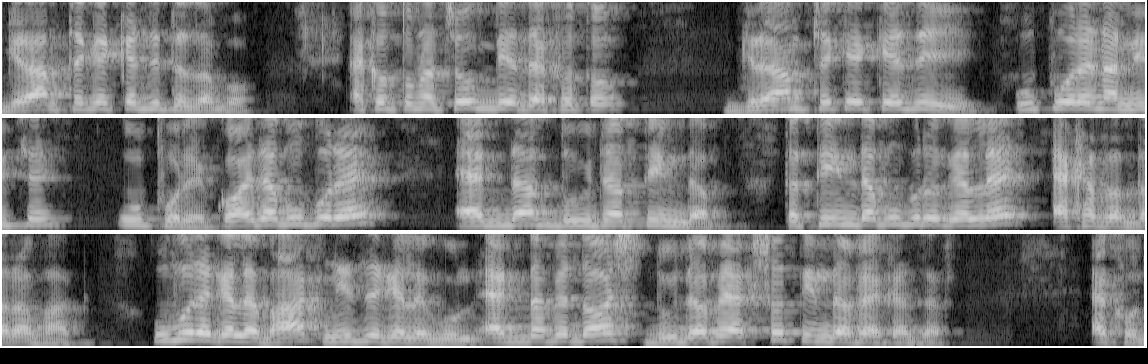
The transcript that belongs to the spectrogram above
গ্রাম থেকে কেজিতে যাব। এখন তোমরা চোখ দিয়ে দেখো তো, গ্রাম থেকে কেজি উপরে না নিচে? উপরে। কয় ধাপ উপরে? এক ধাপ, দুই ধাপ, তিন ধাপ। তা তিন ধাপ উপরে গেলে এক হাজার দ্বারা ভাগ। উপরে গেলে ভাগ, নিচে গেলে গুণ। এক ধাপে দশ, দুই ধাপে একশো, তিন ধাপে এক হাজার। এখন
